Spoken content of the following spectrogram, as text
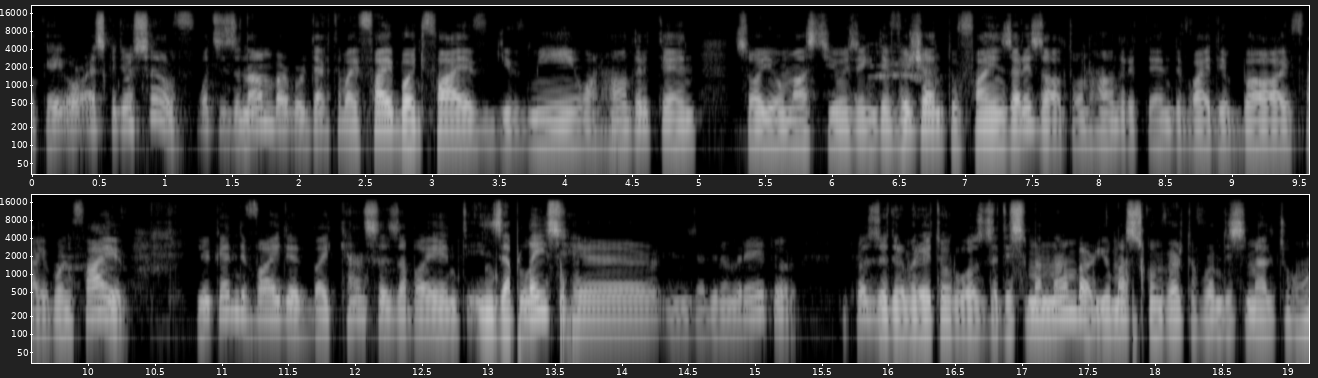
okay or ask it yourself what is the number product by 5.5 give me 110 so you must using division to find the result 110 divided by 5.5 you can divide it by cancel the point in the place here in the denominator. Because the denominator was the decimal number you must convert from decimal to whole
